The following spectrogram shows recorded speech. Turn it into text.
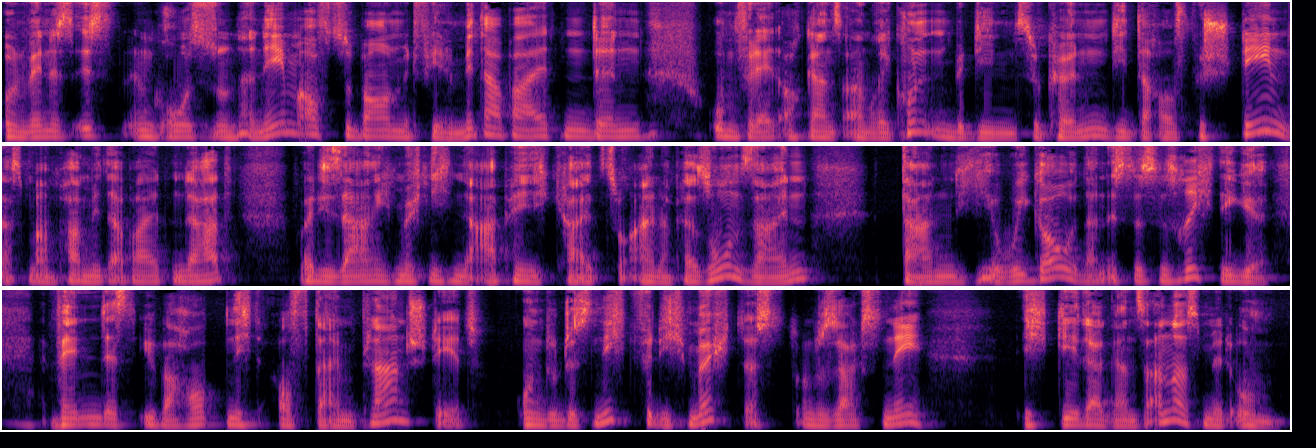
Und wenn es ist, ein großes Unternehmen aufzubauen mit vielen Mitarbeitenden, um vielleicht auch ganz andere Kunden bedienen zu können, die darauf bestehen, dass man ein paar Mitarbeitende hat, weil die sagen, ich möchte nicht in der Abhängigkeit zu einer Person sein, dann here we go, dann ist das das Richtige. Wenn das überhaupt nicht auf deinem Plan steht und du das nicht für dich möchtest und du sagst, nee, ich gehe da ganz anders mit um,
